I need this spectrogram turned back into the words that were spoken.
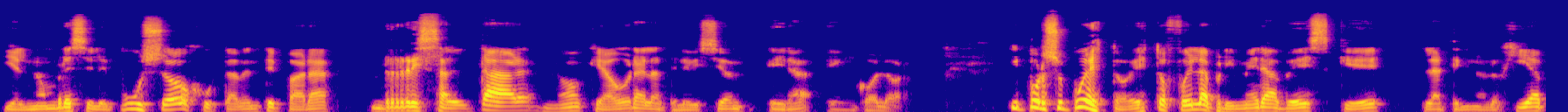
Y el nombre se le puso justamente para resaltar que ahora la televisión era en color. Y por supuesto, esto fue la primera vez que la tecnología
